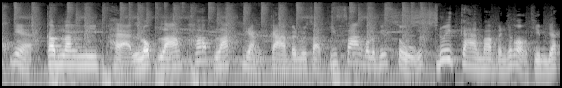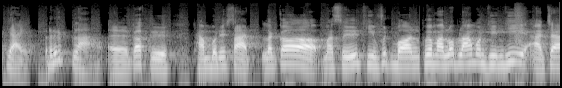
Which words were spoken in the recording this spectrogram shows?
สเนี่ยกำลังมีแผนลบล้างภาพลักษณ์อย่างการเป็นบริษัทที่สร้างมลพิษสูง ด้วยการมาเป็นเจ้าของทีมยักษ์ใหญ่หรือเปล่าเออก็คือทำบริษัท แล้วก็มาซื้อทีมฟุตบอล เพื่อมาลบล้างบนทีมที่อาจจะ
